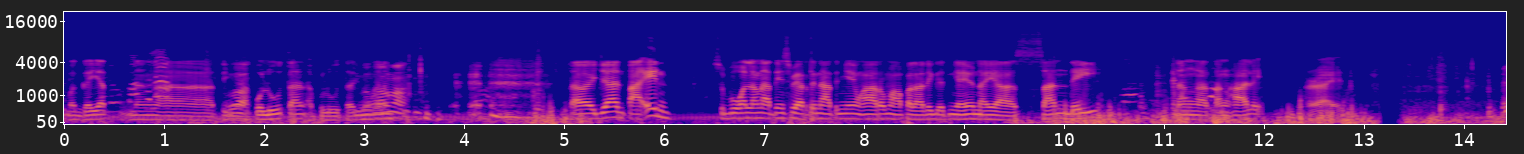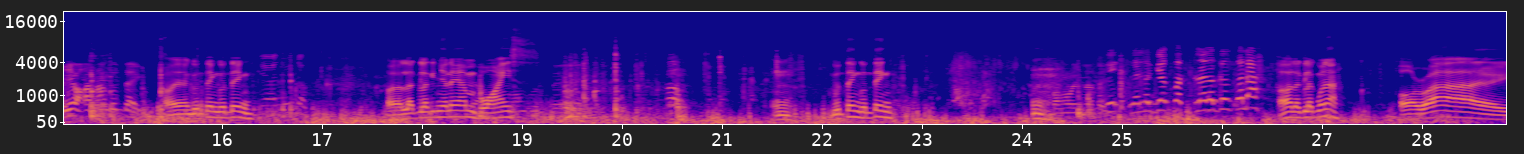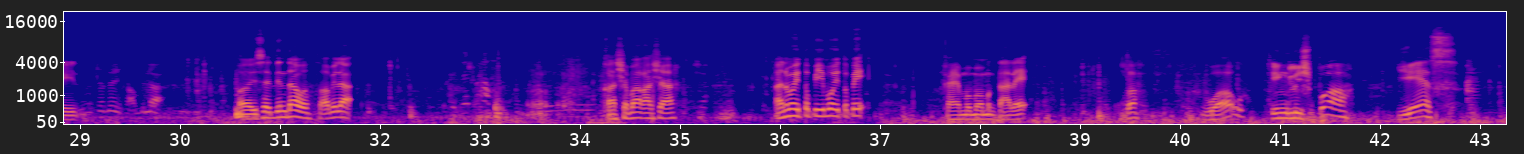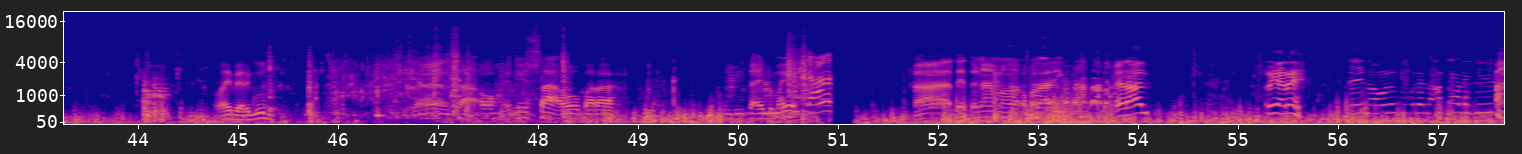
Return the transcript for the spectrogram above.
maggayat ng ah, ating ah, pulutan. Ah, pulutan. Yung ano. Tawag dyan, pain. Subukan lang natin swerte natin ngayong araw mga panalig. At ngayon ay ah, Sunday ng ah, tanghali. Alright. Ayaw, kanang gunting, gunting. Yan, dito. Ah, laglagin nyo na yan, boys. Mm. Gunting, gunting. Mm. Pangawin natin. Lalagyan pa, lalagyan ka na. Ah, laglag mo na. Alright. Siya din, sa kabila. Oh, isa din daw, sa kabila. Kasya ba, kasya? Ano mo, itupi mo, itupi. Kaya mo ba magtali? Ba? Wow, English pa. Yes. Okay, very good. Yan, sao. Ito yung sao para hindi tayo lumayo. At ito na mga kapalalig. Meron? Ano nangyari? Ay, nauna, hindi pala nakatali dito.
